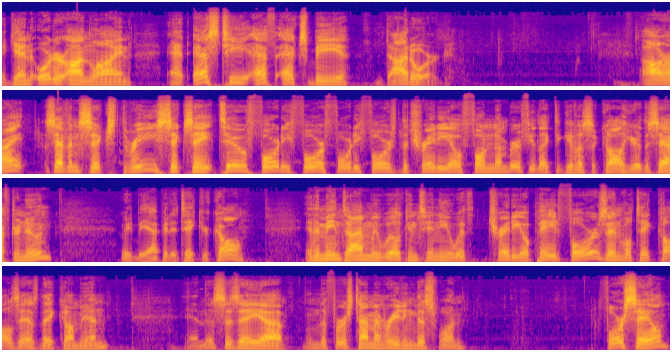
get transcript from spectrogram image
Again, order online at stfxb.org. All right. 763 682 4444 is the Tradio phone number if you'd like to give us a call here this afternoon. We'd be happy to take your call. In the meantime, we will continue with Tradio paid fours and we'll take calls as they come in. And this is a uh, the first time I'm reading this one. For sale,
